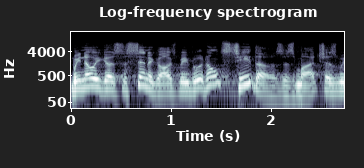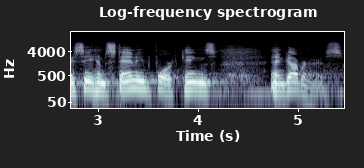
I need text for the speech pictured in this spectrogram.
We know he goes to synagogues, but we don't see those as much as we see him standing before kings and governors.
